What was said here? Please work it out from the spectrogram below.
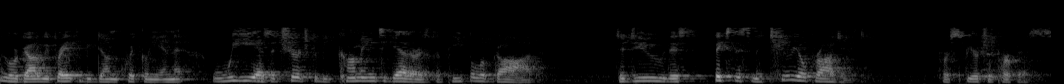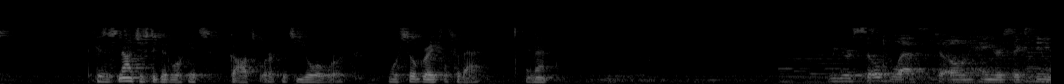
Lord God, we pray it could be done quickly and that we as a church could be coming together as the people of God to do this, fix this material project for a spiritual purpose. Because it's not just a good work, it's God's work, it's your work. We're so grateful for that. Amen. We are so blessed to own Hangar 61,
